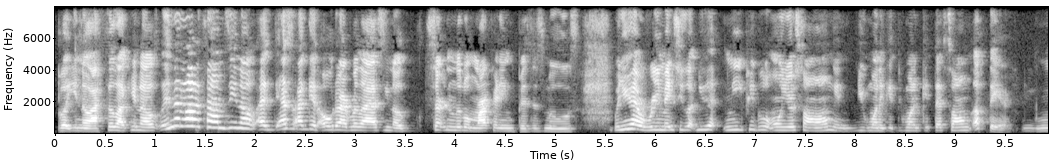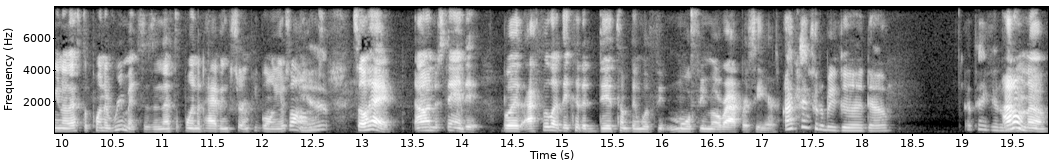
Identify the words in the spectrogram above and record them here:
But you know, I feel like you know, and a lot of times, you know, as as I get older, I realize you know certain little marketing business moves. When you have a remix, you got you need people on your song, and you want to get you want to get that song up there. You know, that's the point of remixes, and that's the point of having certain people on your songs. Yep. So hey, I understand it, but I feel like they could have did something with more female rappers here. I think it'll be good though. I think I don't know.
